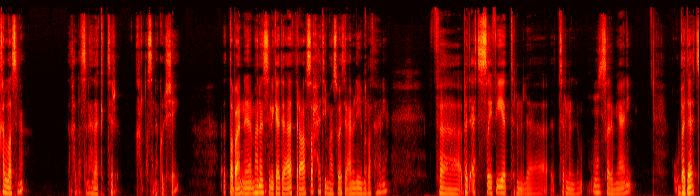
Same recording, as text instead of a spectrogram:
خلصنا. خلصنا هذاك الترم خلصنا كل شيء. طبعا ما ننسى إني قاعد اثر على صحتي ما سويت العملية مرة ثانية. فبدأت الصيفية الترم الترم المنصرم يعني وبدأت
